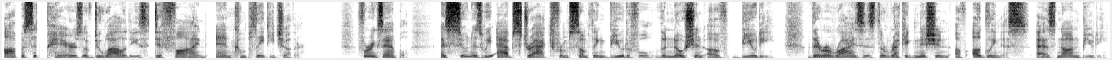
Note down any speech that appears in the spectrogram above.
Opposite pairs of dualities define and complete each other. For example, as soon as we abstract from something beautiful the notion of beauty, there arises the recognition of ugliness as non beauty.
